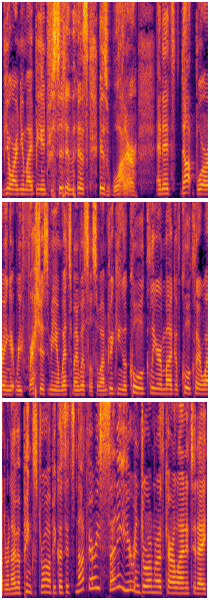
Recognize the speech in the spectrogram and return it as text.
Bjorn, you might be interested in this, is water. And it's not boring. It refreshes me and wets my whistle. So I'm drinking a cool, clear mug of cool, clear water. And I have a pink straw because it's not very sunny here in Durham, North Carolina today.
